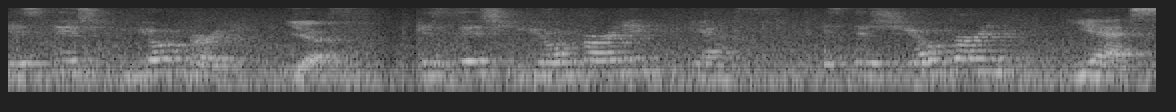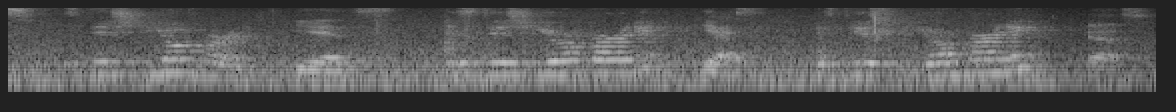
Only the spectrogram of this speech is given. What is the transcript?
Is this your verdict? Yes. Is this your verdict? Yes. Is this your verdict? Yes. Is this your verdict? Yes. Is this your verdict? Yes. Is this your verdict? Yes.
